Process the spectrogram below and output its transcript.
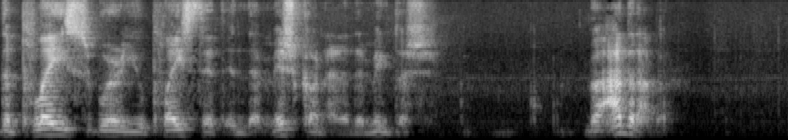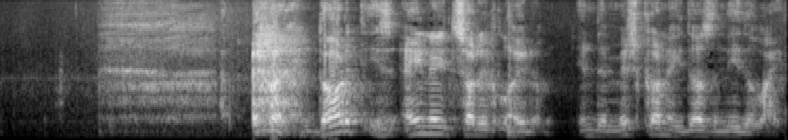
the place where you placed it in the Mishkan and in the Mikdash. But Dort is eine tzorich loidum. In the Mishkan, he doesn't need a light.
